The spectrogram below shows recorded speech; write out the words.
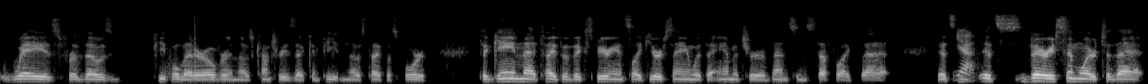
ways for those people that are over in those countries that compete in those type of sports to gain that type of experience like you're saying with the amateur events and stuff like that. It's yeah. it's very similar to that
